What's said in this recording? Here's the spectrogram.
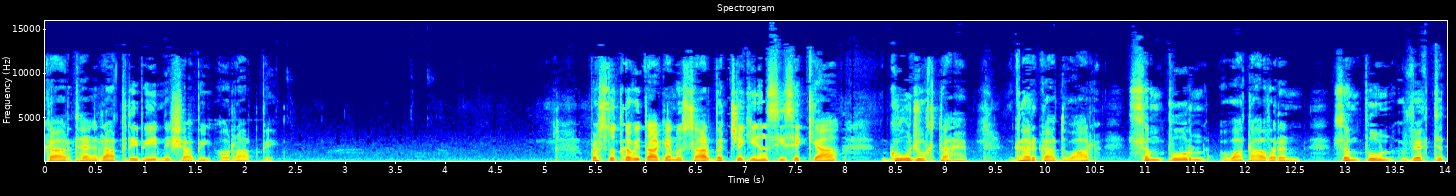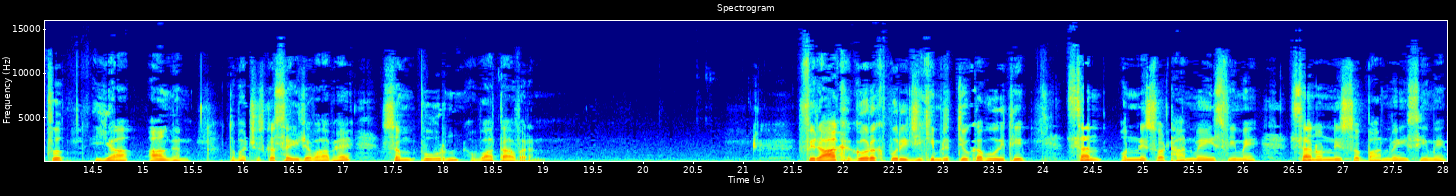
का अर्थ है रात्रि भी, निशा भी और रात भी। प्रस्तुत कविता के अनुसार बच्चे की हँसी से क्या गूंज उठता है? घर का द्वार, संपूर्ण वातावरण, संपूर्ण व्यक्तित्व या आँगन? तो बच्चों, इसका सही जवाब है संपूर्ण वातावरण। फिराक गोरखपुरी जी की मृत्यु कब हुई थी? सन उन्नीस ईस्वी में, सन उन्नीस सौ बानवे ईस्वी में,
